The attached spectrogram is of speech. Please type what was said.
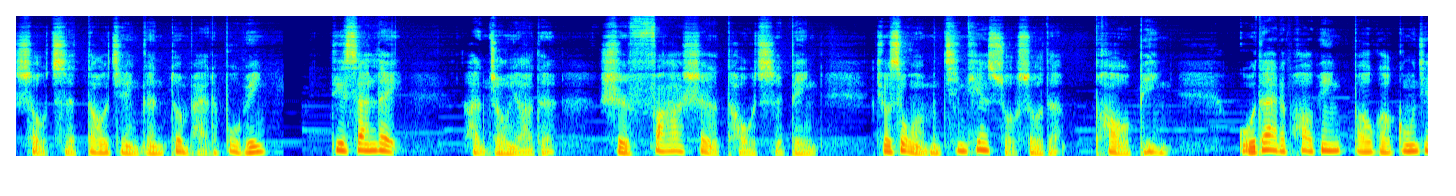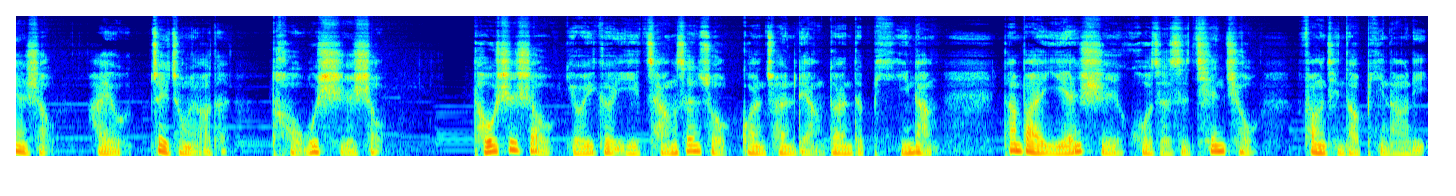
手持刀剑跟盾牌的步兵；第三类很重要的是发射投掷兵，就是我们今天所说的炮兵。古代的炮兵包括弓箭手，还有最重要的投石手。投石手有一个以长绳索贯穿两端的皮囊，他把岩石或者是铅球放进到皮囊里，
